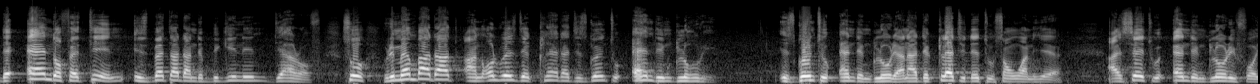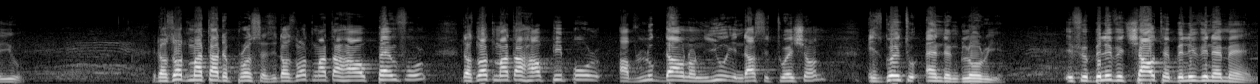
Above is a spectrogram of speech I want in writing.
The end of a thing is better than the beginning thereof. So remember that and always declare that it's going to end in glory. It's going to end in glory. And I declare today to someone here, I say it will end in glory for you. It does not matter the process, it does not matter how painful, does not matter how people have looked down on you in that situation, it's going to end in glory. If you believe it, shout a believing amen.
